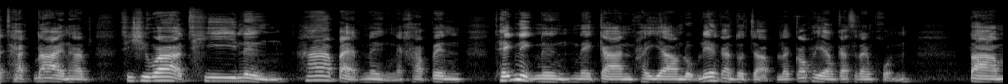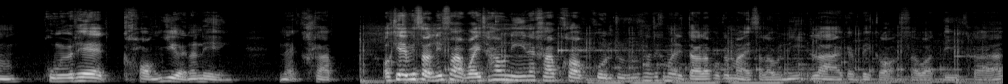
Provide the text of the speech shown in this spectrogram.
Attack ได้นะครับ ที่ชื่อว่า T1581 นะครับ เป็นเทคนิคหนึ่งในการพยายามหลบเลี่ยงการตรวจจับ และก็พยายามการแสดงผลตามภูมิประเทศของเหยื่อนั่นเองนะครับ โอเคพิสดนี้ฝากไว้เท่านี้นะครับ ขอบคุณทุกท่านที่เข้ามาติดตามแล้วพบกันใหม่สำหรับวันนี้ลากันไปก่อน สวัสดีครับ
